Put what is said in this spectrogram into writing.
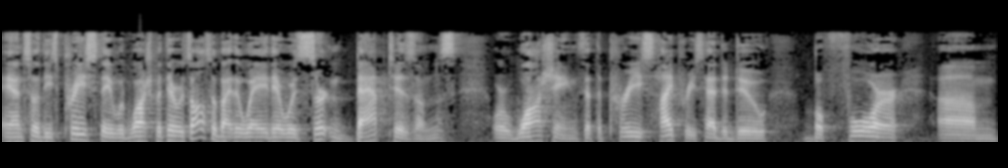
And so these priests, they would wash. But there was also, by the way, there was certain baptisms or washings that the priest, high priest, had to do before um,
